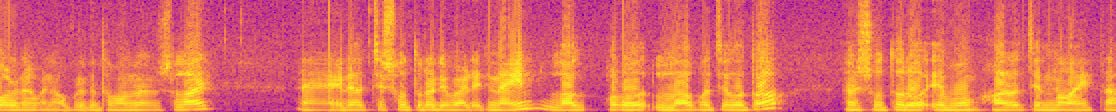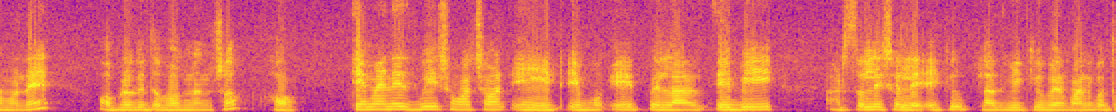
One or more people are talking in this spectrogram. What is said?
বড় না মানে অপ্রকৃত ভগ্নাংশ আহ, এটা হচ্ছে সতেরো ডিভাইডেড নাইন লগ লব হচ্ছে কত? সতেরো এবং হর হচ্ছে নয় তার মানে অপ্রকৃত ভগ্নাংশ খ এ মাইনাস বি সমান সমান এইট এবং এ প্লাস এ বি আটচল্লিশ হলে এ কিউব প্লাস বি কিউবের মান কত?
